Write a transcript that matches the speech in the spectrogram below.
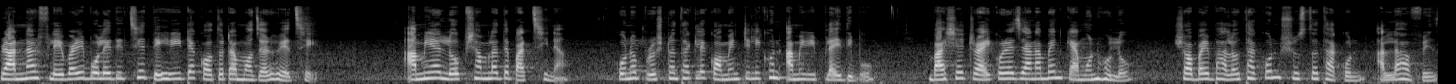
রান্নার ফ্লেভারই বলে দিচ্ছে তেহেরিটা কতটা মজার হয়েছে। আমি আর লোভ সামলাতে পারছি না। কোনো প্রশ্ন থাকলে কমেন্টে লিখুন, আমি রিপ্লাই দিব। বাসায় ট্রাই করে জানাবেন কেমন হলো। সবাই ভালো থাকুন, সুস্থ থাকুন। আল্লাহ হাফিজ।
